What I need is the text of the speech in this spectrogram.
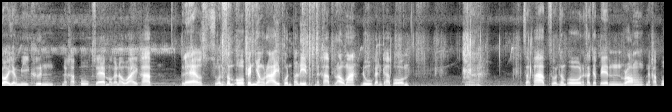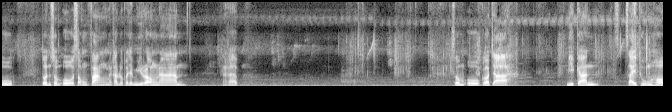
ก็ยังมีขึ้นนะครับ ปลูกแซมเอากันเอาไว้ครับ แล้วสวนส้มโอเป็นอย่างไรผลผลิตนะครับ เรามาดูกันครับผม สภาพสวนส้มโอนะครับจะเป็นร่องนะครับปลูกต้นส้มโอสองฝั่งนะครับ แล้วก็จะมีร่องน้ำนะครับส้มโอก็จะมีการใส่ถุงห่อ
